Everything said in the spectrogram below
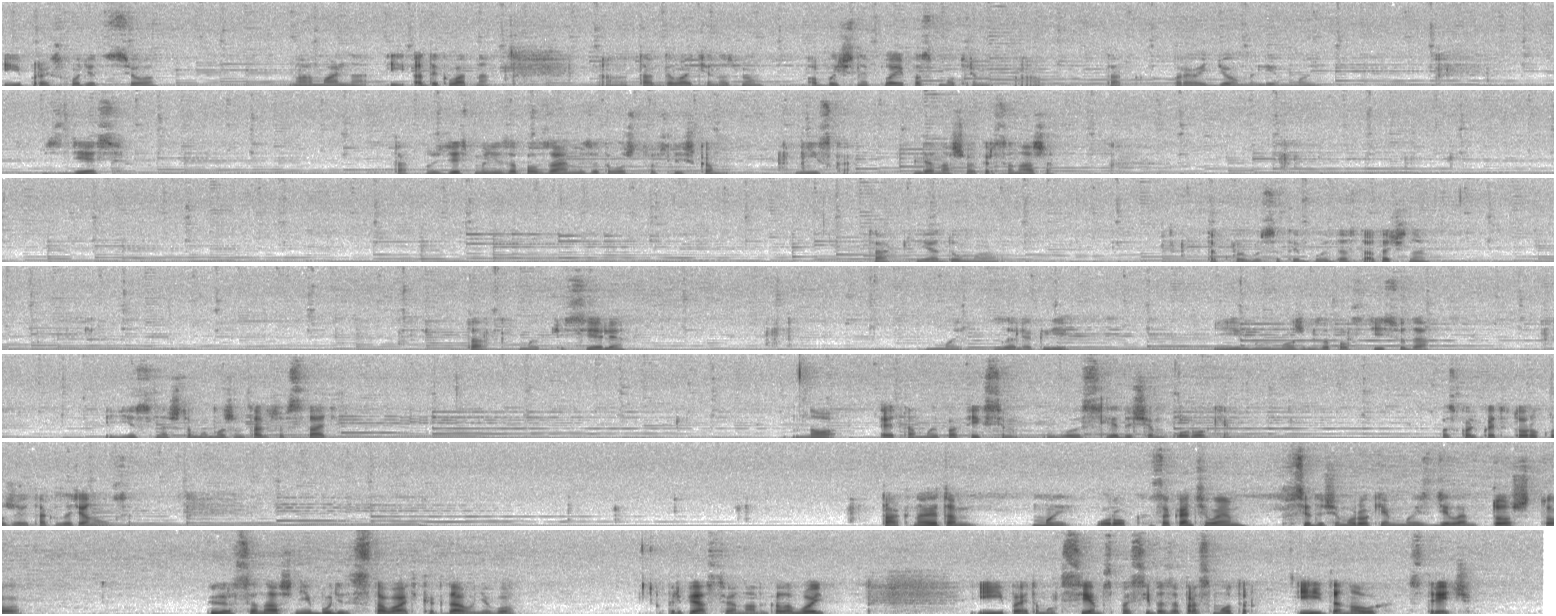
И происходит все нормально и адекватно. А, так, давайте нажмем обычный play, посмотрим, а, так, пройдем ли мы здесь. Так, ну здесь мы не заползаем из-за того, что слишком низко для нашего персонажа. Так, я думаю, такой высоты будет достаточно. Так, мы присели. Мы залегли. И мы можем заползти сюда. Единственное, что мы можем также встать. Но это мы пофиксим в следующем уроке. Поскольку этот урок уже и так затянулся. Так, на этом мы урок заканчиваем. В следующем уроке мы сделаем то, что персонаж не будет вставать, когда у него препятствия над головой. И поэтому всем спасибо за просмотр и до новых встреч.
